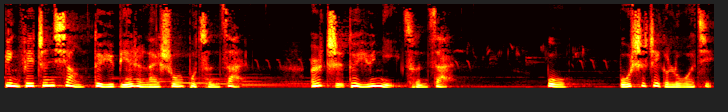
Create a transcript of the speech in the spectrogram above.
并非真相对于别人来说不存在，而只对于你存在。不，不是这个逻辑，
